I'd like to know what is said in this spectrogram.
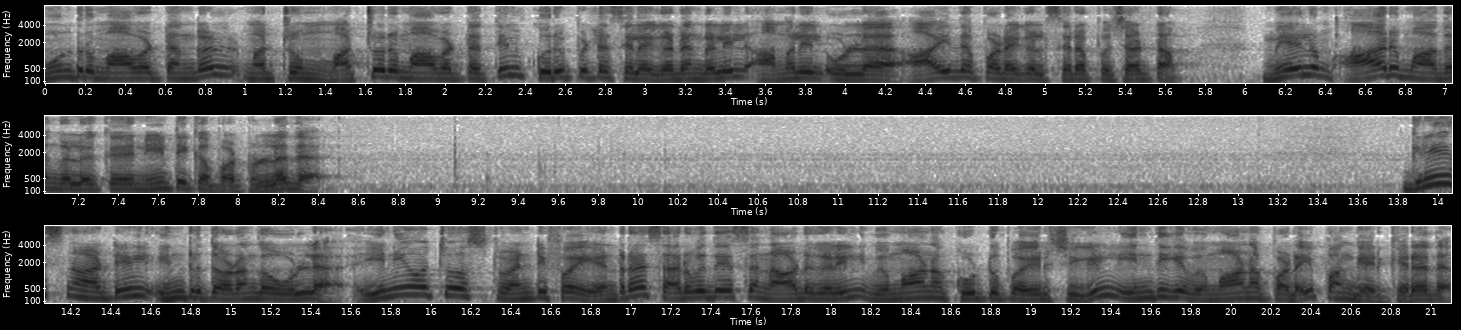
மூன்று மாவட்டங்கள் மற்றும் மற்றொரு மாவட்டத்தில் குறிப்பிட்ட சில இடங்களில் அமலில் உள்ள ஆயுதப்படைகள் சிறப்பு சட்டம் மேலும் ஆறு மாதங்களுக்கு நீட்டிக்கப்பட்டுள்ளது. கிரீஸ் நாட்டில் இன்று தொடங்க உள்ள இனியோச்சோஸ் 25 என்ற சர்வதேச நாடுகளின் விமான கூட்டு பயிற்சியில் இந்திய விமானப்படை பங்கேற்கிறது.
